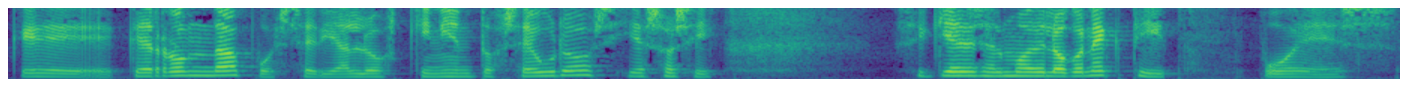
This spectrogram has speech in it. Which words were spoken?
que, ronda, pues serían los 500 euros y eso sí, si quieres el modelo Connected, pues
